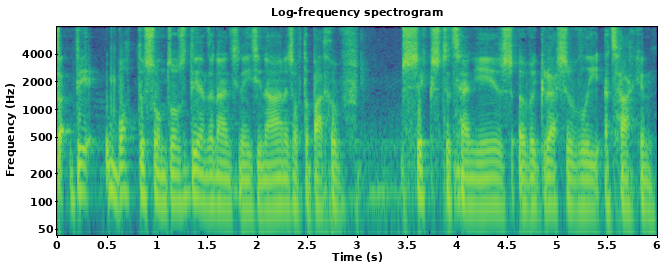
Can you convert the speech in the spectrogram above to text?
the, the what the Sun does at the end of 1989 is off the back of six to ten years of aggressively attacking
